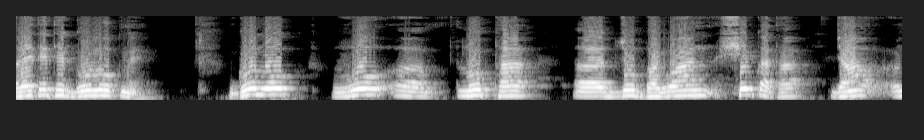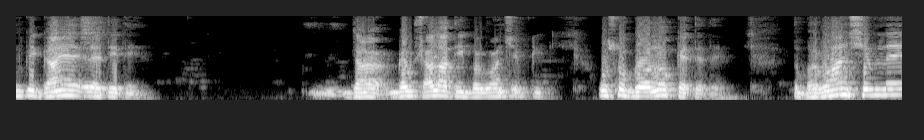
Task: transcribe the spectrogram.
रहते थे गोलोक में। गोलोक वो लोक था जो भगवान शिव का था, जहाँ उनकी गायें रहती थी, जहाँ गौशाला थी भगवान शिव की, उसको गौलोक कहते थे। तो भगवान शिव ने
